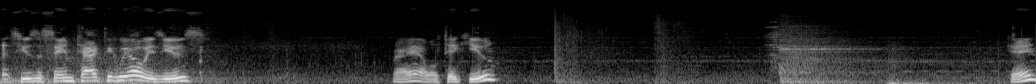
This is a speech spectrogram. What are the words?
Let's use the same tactic we always use. Alright, I will take you. Okay,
